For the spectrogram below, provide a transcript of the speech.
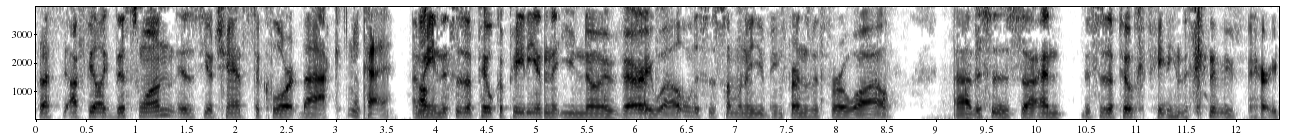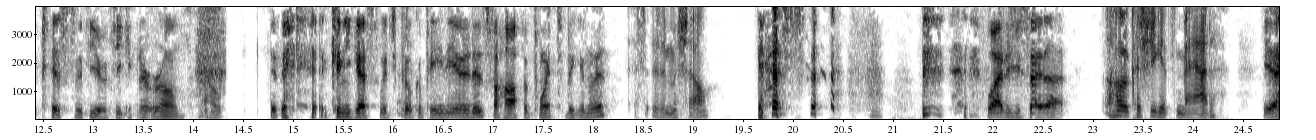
but I, th- I feel like this one is your chance to claw it back. Okay. I Well, mean, this is a Pilkipedian that you know very well. This is someone who you've been friends with for a while. Uh, this is, uh, and this is a Pilkipedian that's going to be very pissed with you if you get it wrong. Oh. Can you guess which Pilkipedian it is for half a point to begin with? is, is it Michelle? Yes. Why did you say that? Oh, because she gets mad. Yeah,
